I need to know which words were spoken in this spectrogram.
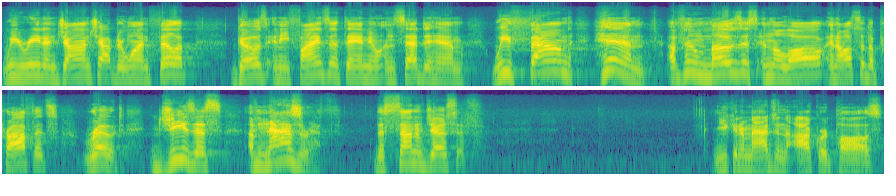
we read in John chapter 1, Philip goes and he finds Nathanael and said to him, We found him of whom Moses in the law and also the prophets wrote, Jesus of Nazareth, the son of Joseph. And you can imagine the awkward pause.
